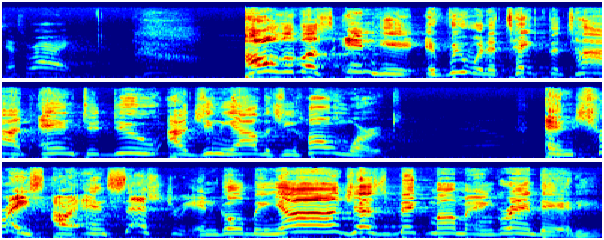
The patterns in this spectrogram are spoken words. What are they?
That's right. All of us in here, if we were to take the time and to do our genealogy homework and trace our ancestry and go beyond just Big Mama and Granddaddy,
